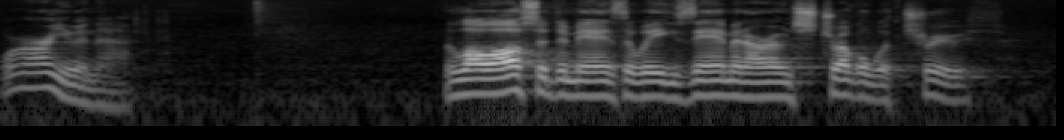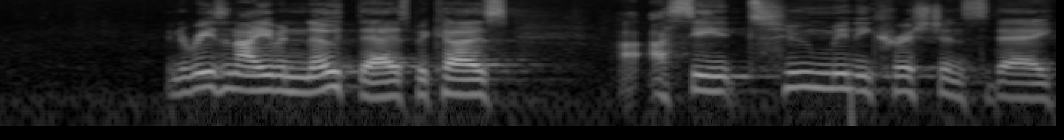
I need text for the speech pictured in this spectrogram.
Where are you in that? The law also demands that we examine our own struggle with truth. And the reason I even note that is because I see too many Christians today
